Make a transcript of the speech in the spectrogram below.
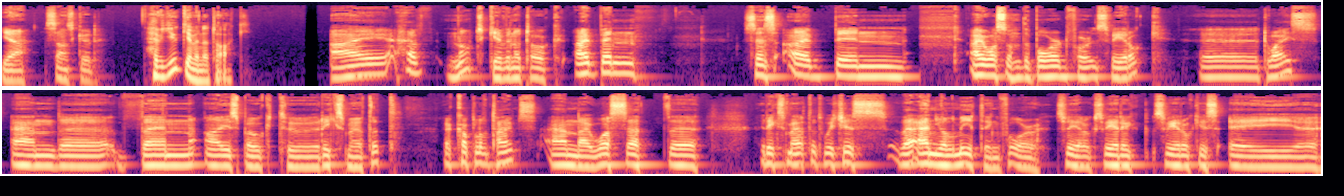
Yeah, sounds good. Have you given a talk? I have not given a talk. I've been since I've been I was on the board for Sverok uh, twice, and uh, then I spoke to Riksmötet a couple of times, and I was at uh, Riksmötet, which is the annual meeting for Sverok. Sverok, Sverok is a uh,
